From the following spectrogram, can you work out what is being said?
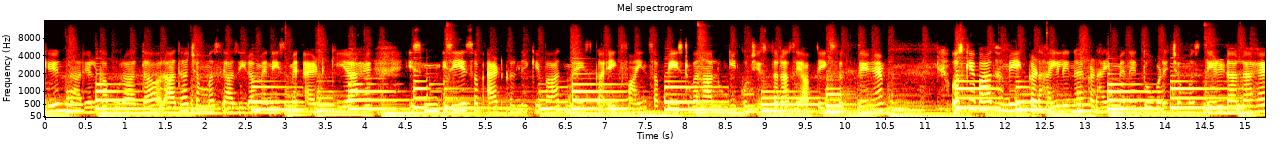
कि नारियल का बुरादा और आधा चम्मच स्याजीरा मैंने इसमें ऐड किया है। इसे ये सब ऐड करने के बाद मैं इसका एक फ़ाइन सा पेस्ट बना लूँगी। कुछ इस तरह से आप देख सकते हैं। उसके बाद हमें एक कढ़ाई लेना है। कढ़ाई में मैंने दो बड़े चम्मच तेल डाला है।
